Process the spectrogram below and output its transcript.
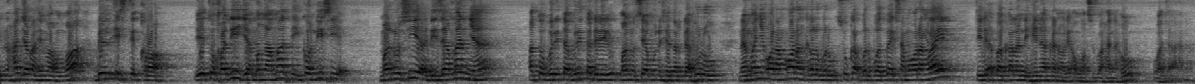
Ibnu Hajar rahimahullah bil istiqra, yaitu Khadijah mengamati kondisi manusia di zamannya atau berita-berita dari manusia-manusia terdahulu, namanya orang-orang kalau ber, suka berbuat baik sama orang lain tidak bakalan dihinakan oleh Allah Subhanahu wa taala.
